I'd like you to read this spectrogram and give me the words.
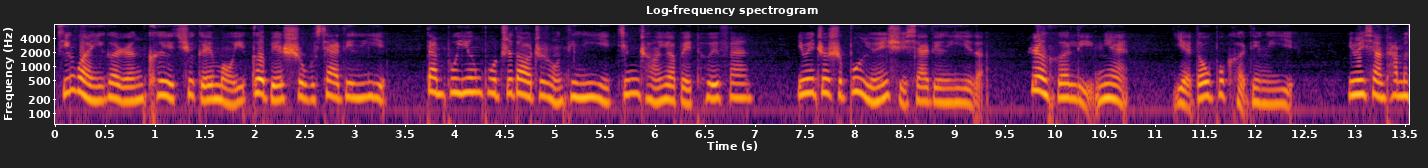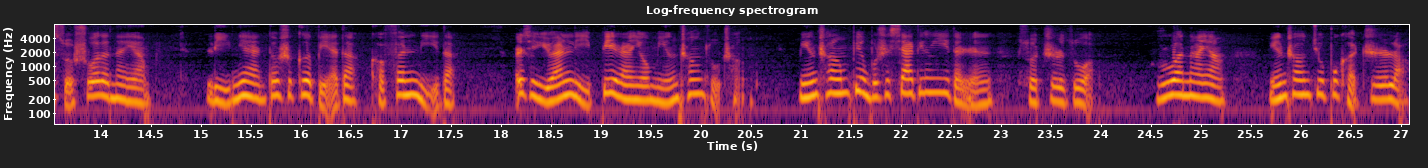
尽管一个人可以去给某一个别事物下定义，但不应不知道这种定义经常要被推翻，因为这是不允许下定义的。任何理念也都不可定义。因为像他们所说的那样，理念都是个别的、可分离的，而且原理必然由名称组成。名称并不是下定义的人所制作，如若那样，名称就不可知了。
